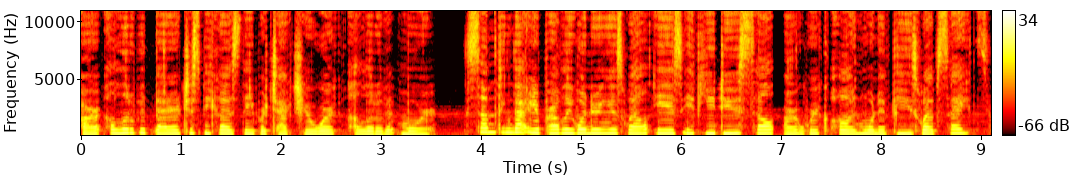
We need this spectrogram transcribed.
are a little bit better just because they protect your work a little bit more. Something that you're probably wondering as well is if you do sell artwork on one of these websites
